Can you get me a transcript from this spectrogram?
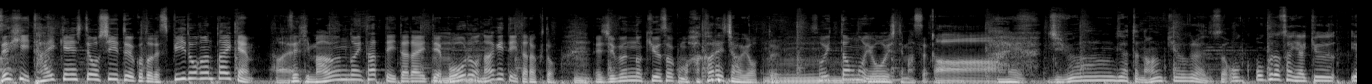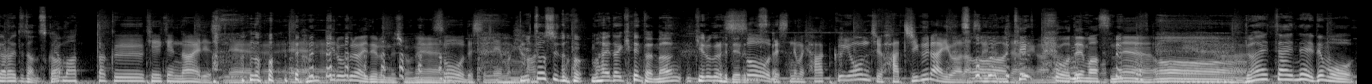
ぜひ体験してほしいということでスピードガン体験、はい。ぜひマウンドに立っていただいてうん。ボールを投げていただくと、うん。で自分の球速も測れちゃうよといううん。そういったものを用意してます。はい。自分でやったら何キロぐらいですか？お奥田さん野球やられてたんですか？全く経験ないですね。ええ何キロぐらい出るんでしょうね。そうですね、まあ水戸市の前田健太は何キロぐらい出るんですか？そうですね、まあ、148ぐらいは出せるんじゃないかな。結構出ますね。大体ね、でも、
